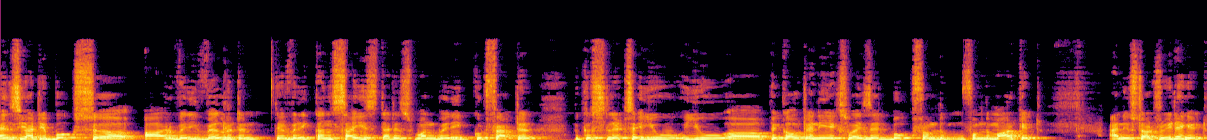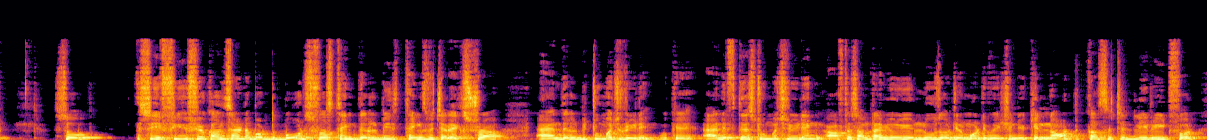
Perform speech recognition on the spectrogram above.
NCERT books uh, are very well written. They're very concise. That is one very good factor because let's say you you uh, pick out any XYZ book from the from the market and you start reading it. So see if, you, if you're concerned about the boards, first thing there will be things which are extra and there will be too much reading. Okay, and if there's too much reading, after some time you, you lose out your motivation. You cannot consistently read for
